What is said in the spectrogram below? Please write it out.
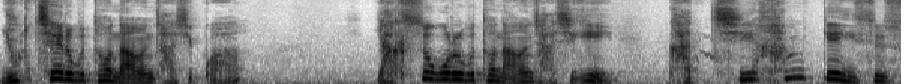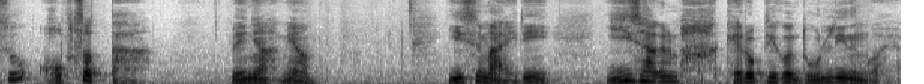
육체로부터 낳은 자식과 약속으로부터 낳은 자식이 같이 함께 있을 수 없었다. 왜냐하면 이스마엘이 이삭을 막 괴롭히고 놀리는 거예요.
